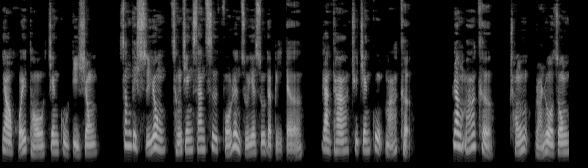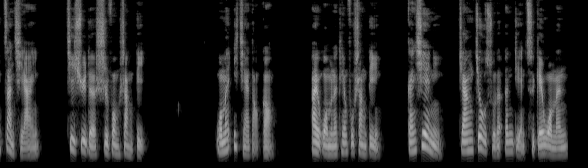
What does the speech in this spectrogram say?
要回头兼顾弟兄。上帝使用曾经三次否认主耶稣的彼得，让他去兼顾马可，让马可从软弱中站起来，继续的侍奉上帝。我们一起来祷告，爱我们的天父上帝，感谢你将救赎的恩典赐给我们，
